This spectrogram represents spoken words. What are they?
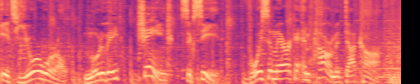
It's your world. Motivate, change, succeed. VoiceAmericaEmpowerment.com.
